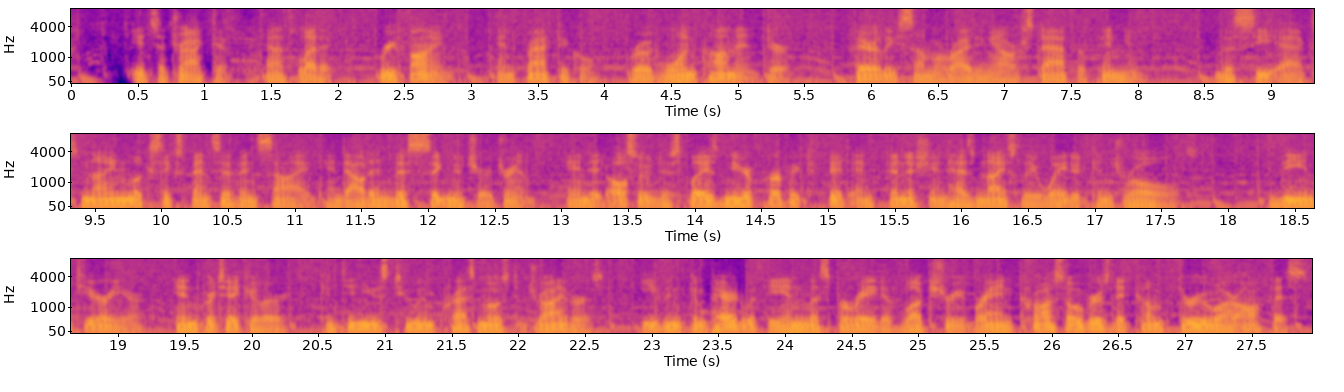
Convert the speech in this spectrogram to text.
It's attractive, athletic, refined, and practical, wrote one commenter, fairly summarizing our staff opinion. The CX-9 looks expensive inside and out in this signature trim, and it also displays near perfect fit and finish and has nicely weighted controls. The interior, in particular, continues to impress most drivers, even compared with the endless parade of luxury brand crossovers that come through our office.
